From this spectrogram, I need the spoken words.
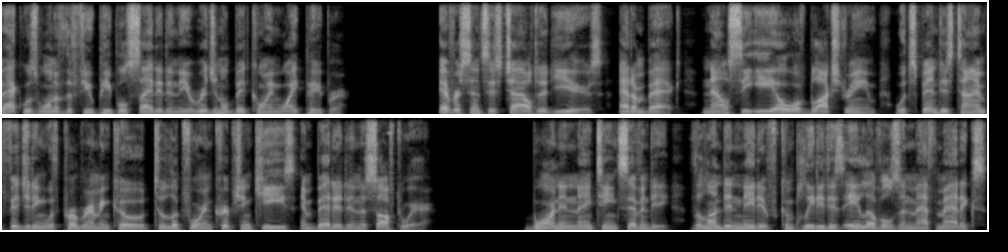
Back was one of the few people cited in the original Bitcoin white paper. Ever since his childhood years, Adam Back, now CEO of Blockstream, would spend his time fidgeting with programming code to look for encryption keys embedded in the software. Born in 1970, the London native completed his A levels in mathematics,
